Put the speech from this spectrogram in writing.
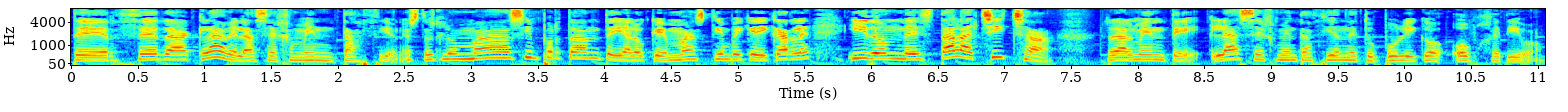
Tercera clave, la segmentación. Esto es lo más importante y a lo que más tiempo hay que dedicarle y donde está la chicha, realmente la segmentación de tu público objetivo.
